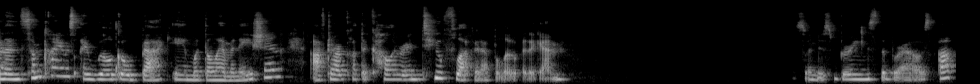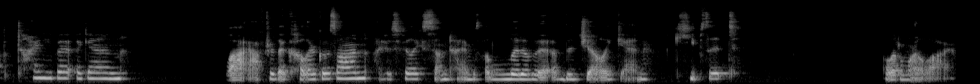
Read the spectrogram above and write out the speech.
And then sometimes I will go back in with the lamination after I've got the color in to fluff it up a little bit again. This one just brings the brows up tiny bit again. Flat after the color goes on, I just feel like sometimes a little bit of the gel again keeps it a little more alive.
